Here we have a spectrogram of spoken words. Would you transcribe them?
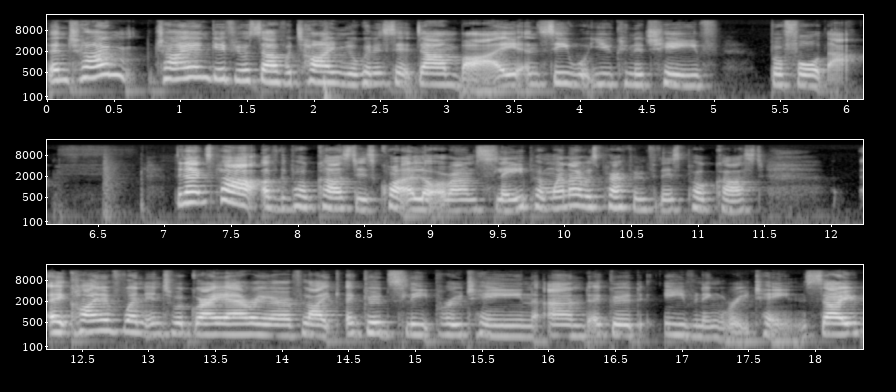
then try and try and give yourself a time you're going to sit down by and see what you can achieve before that. The next part of the podcast is quite a lot around sleep and when I was prepping for this podcast it kind of went into a grey area of like a good sleep routine and a good evening routine. So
